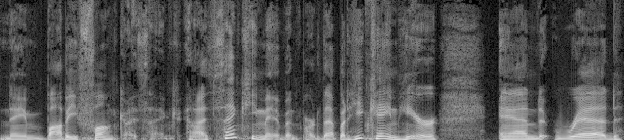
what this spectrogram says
named Bobby Funk, I think, and I think he may have been part of that. But he came here and read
